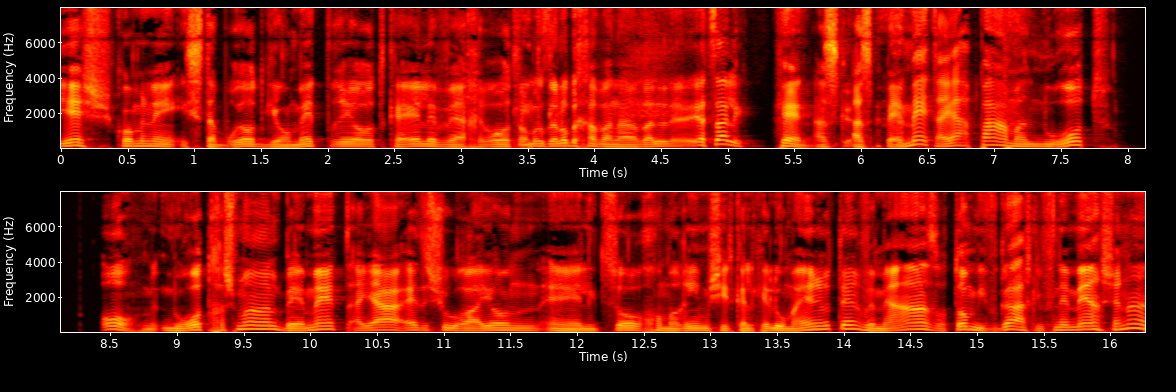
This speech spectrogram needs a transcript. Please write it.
יש כל מיני הסתברויות גיאומטריות כאלה ואחרות. אתה אומר זה לא בכוונה, אבל אה, יצא לי. כן, אז, אז באמת היה פעם על נורות, או נורות חשמל, באמת היה איזשהו רעיון אה, ליצור חומרים שהתקלקלו מהר יותר, ומאז אותו מפגש לפני 100 שנה,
